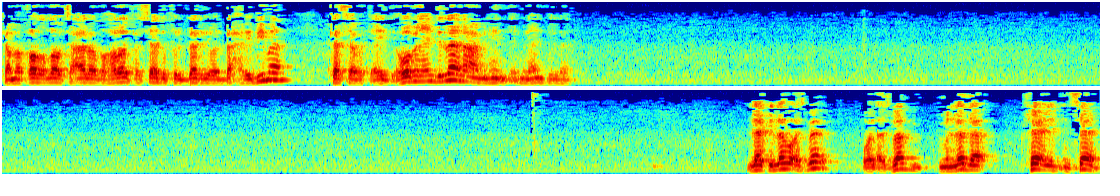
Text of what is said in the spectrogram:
كما قال الله تعالى ظهر الفساد في البر والبحر بما كسبت أيدي هو من عند الله نعم من عند الله. لكن له أسباب والأسباب من لدى فعل الإنسان.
